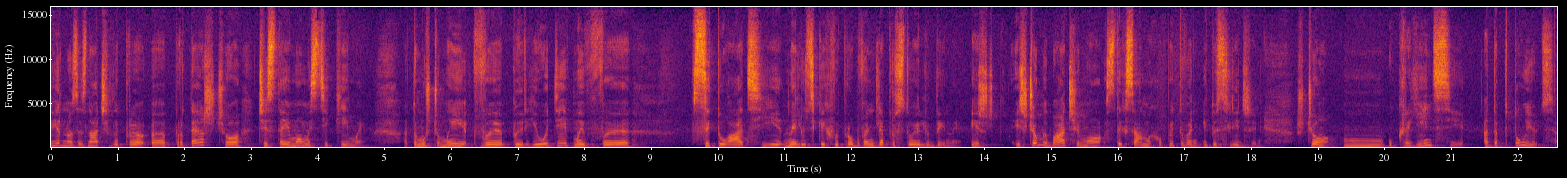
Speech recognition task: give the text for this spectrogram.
вірно зазначили про, е, про те, що чи стаємо ми стійкими, тому що ми в періоді, ми в в ситуації нелюдських випробувань для простої людини. І, і що ми бачимо з тих самих опитувань і досліджень, що м, українці адаптуються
